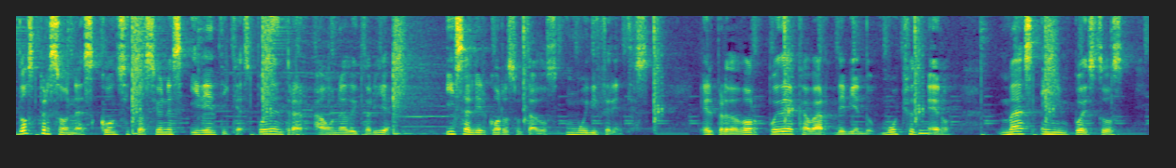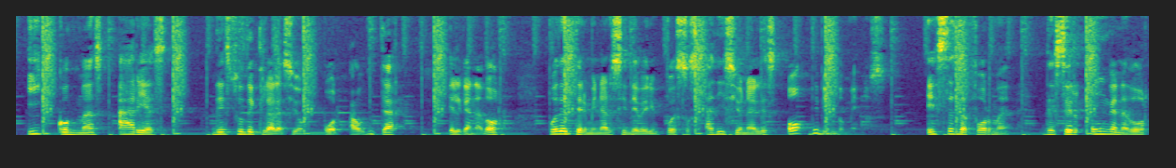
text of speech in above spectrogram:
Dos personas con situaciones idénticas pueden entrar a una auditoría y salir con resultados muy diferentes. El perdedor puede acabar debiendo mucho dinero, más en impuestos y con más áreas de su declaración por auditar. El ganador puede terminar sin deber impuestos adicionales o debiendo menos. Esta es la forma de ser un ganador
